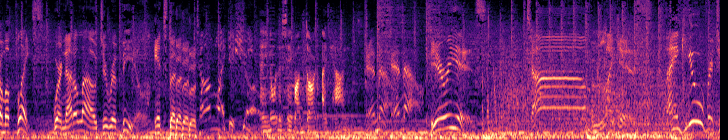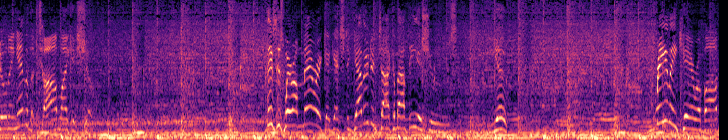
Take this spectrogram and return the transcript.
from a place we're not allowed to reveal. It's the, the, the Tom Leykis Show. And you know what they say about dark Italians. And now, and now, here he is, Tom Leykis. Thank you for tuning in to the Tom Leykis Show. This is where America gets together to talk about the issues you really care about.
